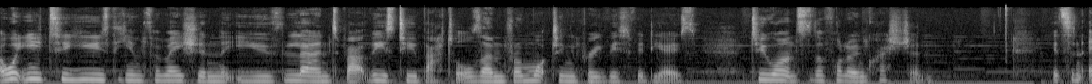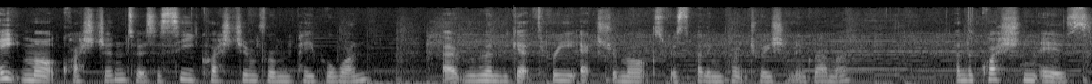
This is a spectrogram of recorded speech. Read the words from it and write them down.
I want you to use the information that you've learned about these two battles and from watching the previous videos to answer the following question. It's an 8 mark question, so it's a C question from paper 1. Uh, remember, get 3 extra marks for spelling, punctuation, and grammar. And the question is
